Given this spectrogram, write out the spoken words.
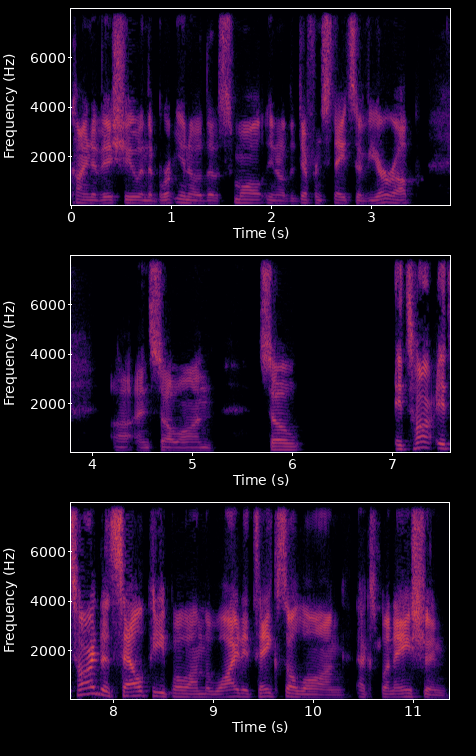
kind of issue and the, you know, the small, you know, the different states of Europe uh, and so on. So it's hard it's hard to sell people on the why it takes so long explanation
